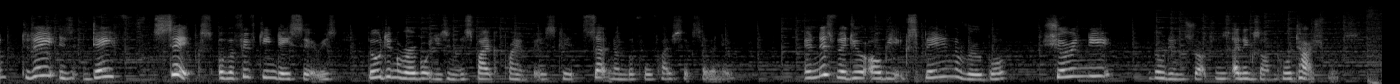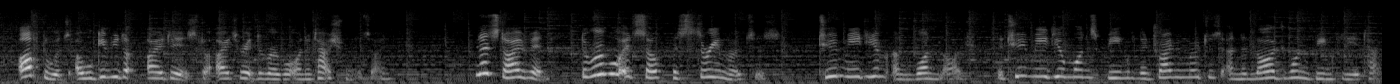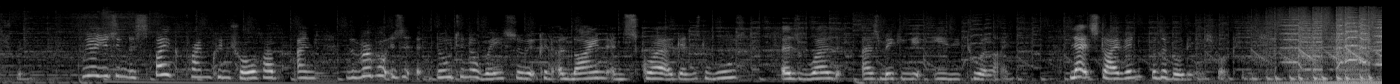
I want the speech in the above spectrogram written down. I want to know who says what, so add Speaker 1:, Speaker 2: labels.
Speaker 1: everyone. Today is day 6 of a 15 day series building a robot using the Spike Prime base kit set number 45678. In this video I'll be explaining the robot, showing the building instructions and example attachments. Afterwards I will give you the ideas to iterate the robot on attachment design. Let's dive in. The robot itself has three motors, two medium and one large. The two medium ones being for the driving motors and the large one being for the attachment. We are using the Spike Prime control hub and the robot is built in a way so it can align and square against the walls as well as making it easy to align. Let's dive in for the building instructions.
